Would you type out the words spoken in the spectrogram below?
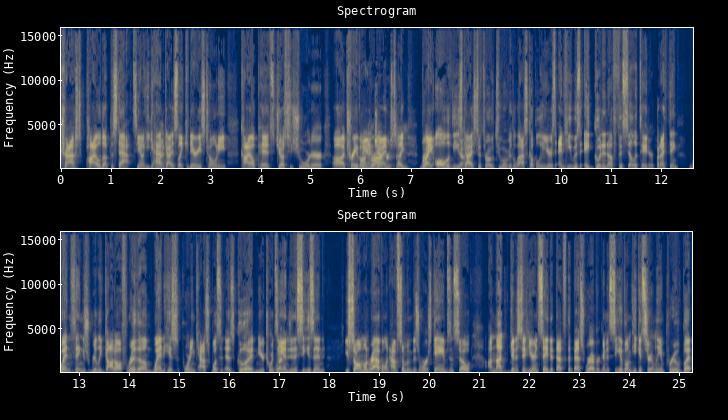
Trask piled up the stats. You know, he had Right. guys like Kadarius Toney, Kyle Pitts, Justin Shorter, uh, Trayvon Van Grimes, Jefferson, like Right. All of these Yeah. guys to throw to over the last couple of years. And he was a good enough facilitator. But I think when things really got off rhythm, when his supporting cast wasn't as good near towards Right. the end of the season, you saw him unravel and have some of his worst games. And so I'm not going to sit here and say that that's the best we're ever going to see of him. He could certainly Mm-hmm. improve, but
